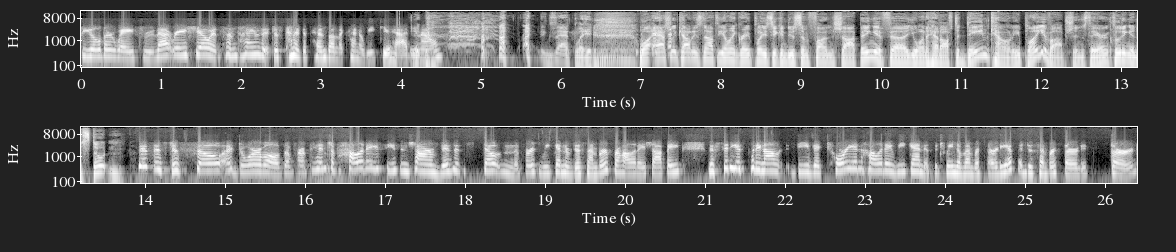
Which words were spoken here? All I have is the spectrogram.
feel their way through that ratio, and sometimes it just kind of depends on the kind of week you had, you know? right, exactly. Well, Ashland County is not the only great place you can do some fun shopping. If uh, you want to head off to Dane County, plenty of options there, including in Stoughton. This is just so adorable. So, for a pinch of holiday season charm, visit Stoughton the first weekend of December for holiday shopping. The city is putting on the Victorian holiday weekend. It's between November 30th and December 3rd.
